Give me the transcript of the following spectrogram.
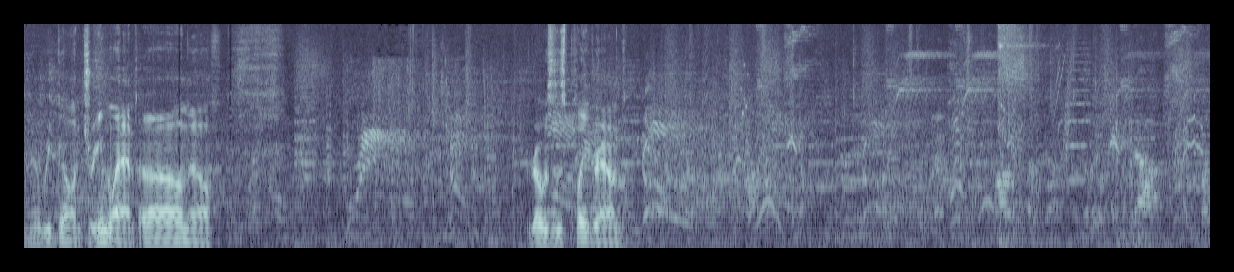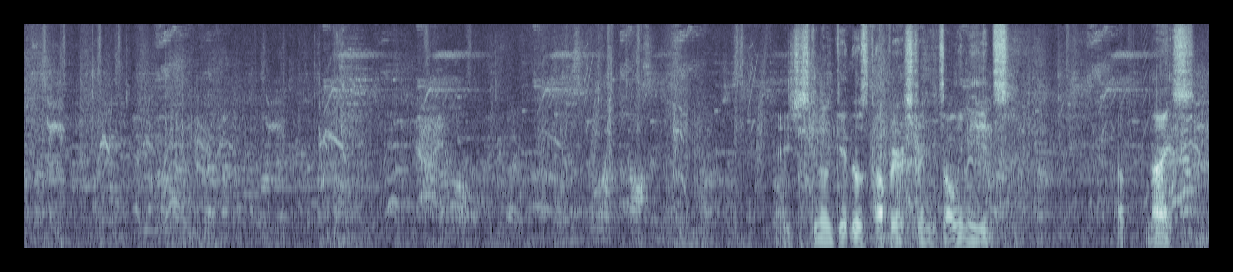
Where are we going? Dreamland. Oh no. Rose's Playground. Yeah, he's just gonna get those up air strings. That's all he needs. Up, nice.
